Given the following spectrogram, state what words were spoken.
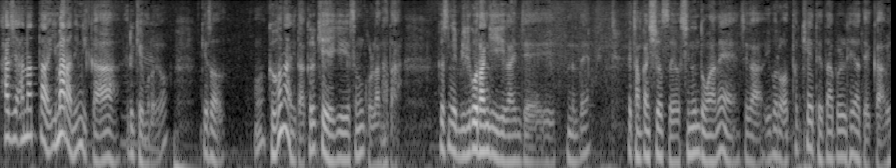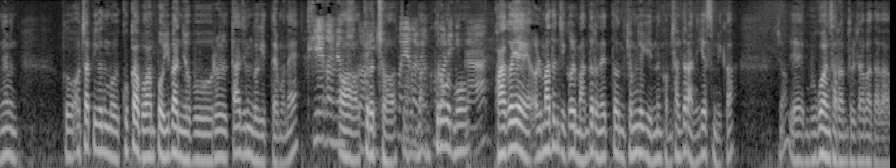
하지 않았다. 이 말 아닙니까? 이렇게 물어요. 그래서, 어, 그건 아니다. 그렇게 얘기해서는 곤란하다. 그래서 이제 밀고 당기기가 이제 있는데, 잠깐 쉬었어요. 쉬는 동안에 제가 이걸 어떻게 대답을 해야 될까. 왜냐면, 그 어차피 이건 뭐 국가보안법 위반 여부를 따지는 거기 때문에 귀에 걸면 어, 귀걸이, 그렇죠. 걸면 막- 그리고 뭐. 과거에 얼마든지 그걸 만들어냈던 경력이 있는 검찰들 아니겠습니까? 그죠? 예, 무고한 사람들 잡아다가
